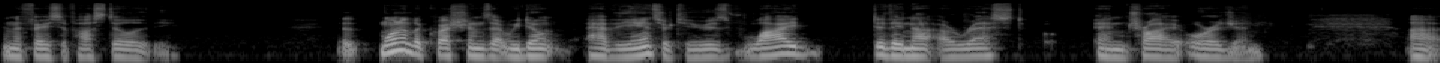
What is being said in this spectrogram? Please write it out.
in the face of hostility. Uh, One of the questions that we don't have the answer to is why did they not arrest and try Origen uh,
